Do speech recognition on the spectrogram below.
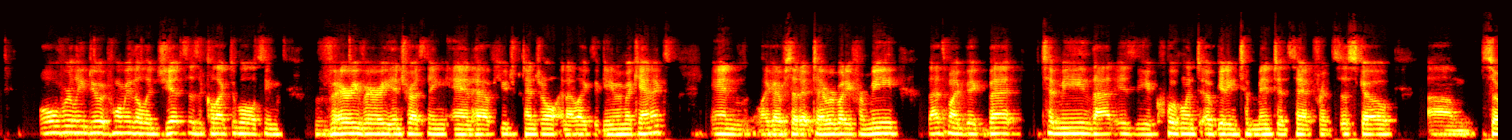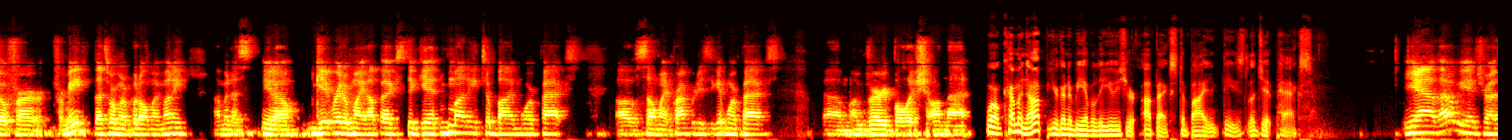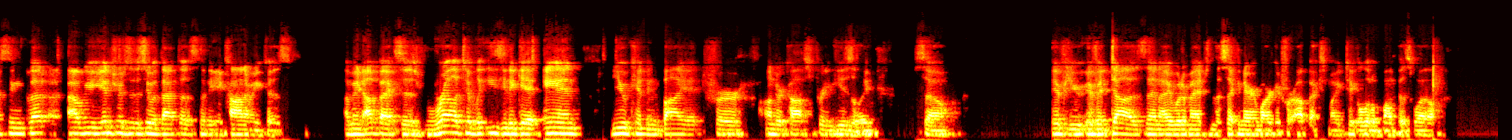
overly do it for me. The legits as a collectible seem very very interesting and have huge potential, and I like the gaming mechanics. And like I've said it to everybody, for me, that's my big bet to me, that is the equivalent of getting to mint in San Francisco. Um, so for for me, that's where I'm going to put all my money. I'm going to you know get rid of my UpX to get money to buy more packs. I'll sell my properties to get more packs. Um, I'm very bullish on that. Well, coming up, you're going to be able to use your UpX to buy these legit packs. Yeah, that'll be interesting. That I'll be interested to see what that does to the economy because, I mean, UpX is relatively easy to get, and you can buy it for under cost pretty easily. So, if you if it does, then I would imagine the secondary market for UpX might take a little bump as well.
